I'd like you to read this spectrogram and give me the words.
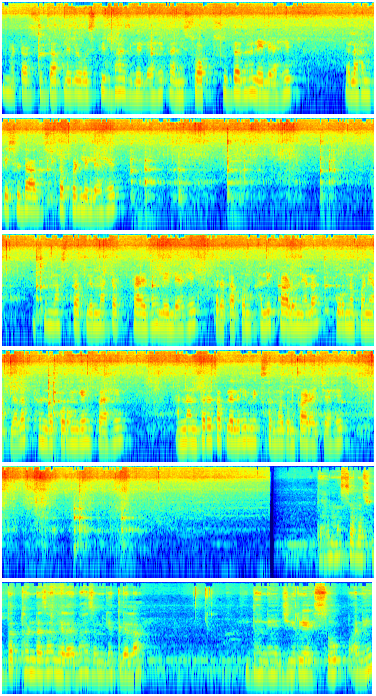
मटारसुद्धा आपले व्यवस्थित भाजलेले आहेत आणि सॉफ्टसुद्धा झालेले आहेत. याला हलकेसे डाग सुद्धा पडलेले आहेत. असे मस्त आपले मटर फ्राय झालेले आहेत. तर आता आपण खाली काढून याला पूर्णपणे आपल्याला थंड करून घ्यायचं आहे. आणि नंतरच आपल्याला हे मिक्सरमधून काढायचे आहेत. तर हा मसालासुद्धा थंड झालेला आहे भाजून घेतलेला. धने जिरे सूप आणि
